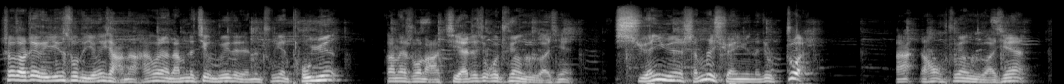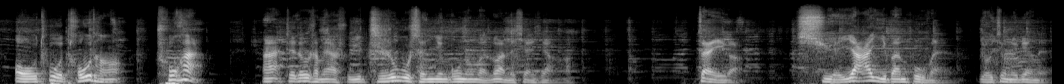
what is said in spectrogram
受到这个因素的影响呢，还会让咱们的颈椎的人呢出现头晕。刚才说了啊，接着就会出现恶心、眩晕。什么是眩晕呢？就是转，啊，然后出现恶心、呕吐、头疼、出汗，哎，这都是什么呀？属于植物神经功能紊乱的现象啊。再一个，血压一般不稳，有颈椎病的人，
